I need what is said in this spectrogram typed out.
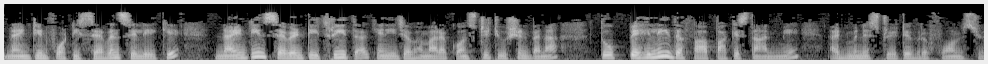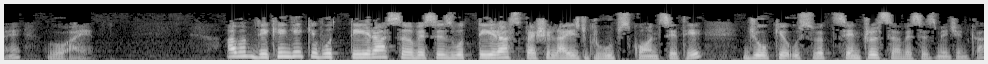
1947 سے لے کے 1973 تک یعنی جب ہمارا کانسٹیٹیوشن بنا، تو پہلی دفعہ پاکستان میں ایڈمنسٹریٹو ریفارمز جو ہیں وہ آئے۔ اب ہم دیکھیں گے کہ وہ تیرہ سروسز وہ تیرہ اسپیشلائزڈ گروپس کون سے تھے، جو کہ اس وقت سینٹرل سروسز میں جن کا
